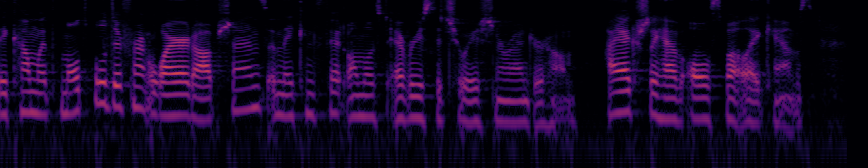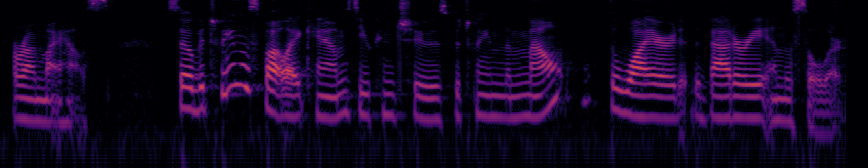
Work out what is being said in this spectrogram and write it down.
They come with multiple different wired options and they can fit almost every situation around your home. I actually have all spotlight cams around my house. So between the spotlight cams, you can choose between the mount, the wired, the battery, and the solar.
